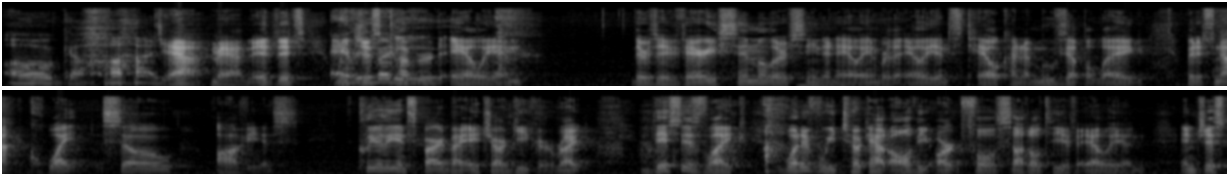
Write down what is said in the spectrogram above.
Oh God! Yeah, man. It, it's we just covered Alien. There's a very similar scene in Alien where the alien's tail kind of moves up a leg, but it's not quite so obvious. Clearly inspired by H.R. Giger, right? This is like, what if we took out all the artful subtlety of Alien and just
